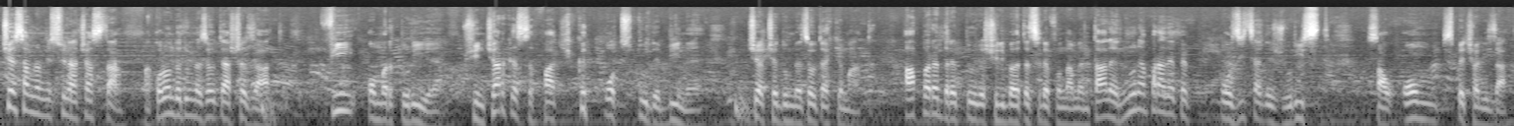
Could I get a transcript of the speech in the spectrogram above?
Ce înseamnă misiunea aceasta? Acolo unde Dumnezeu te-a așezat, fii o mărturie și încearcă să faci cât poți tu de bine ceea ce Dumnezeu te-a chemat. Apără drepturile și libertățile fundamentale, nu neapărat de pe poziția de jurist sau om specializat,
